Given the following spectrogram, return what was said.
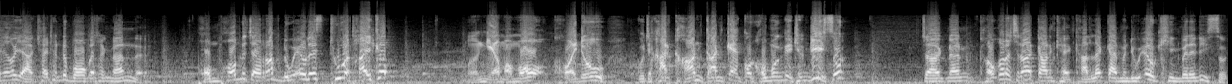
ๆเขาอยากใช้ทันเดอร์โบกันทั้งนั้นน่ะผมพร้อมที่จะรับดูเอลเลสทั่วไทยครับมึงอย่ามาโมคอยดู กูจะคัดค้านการแก้กฎของมึงได้ถึงที่สุด จากนั้นเขาก็ได้ชนะการแข่งขันและกลารเป็นดูเอลคิงไปในที่สุด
